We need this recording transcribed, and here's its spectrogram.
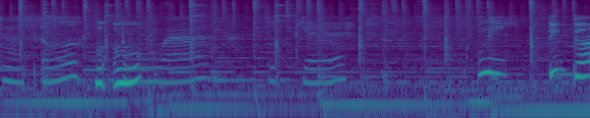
Satu, Mm-mm. dua, tiga. Ini. Tiga.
